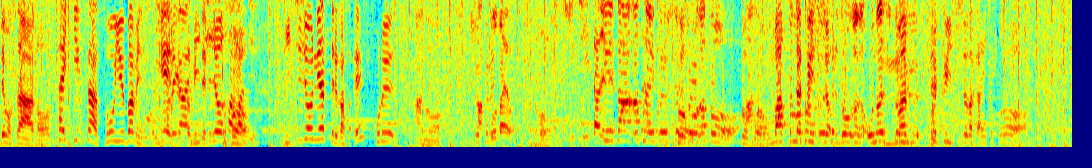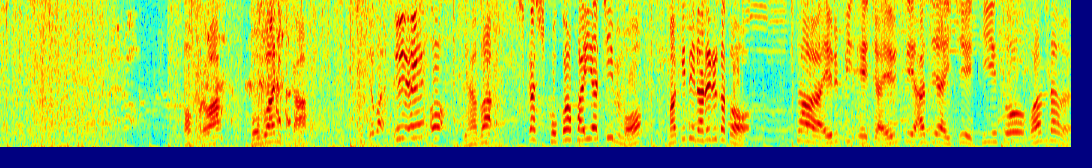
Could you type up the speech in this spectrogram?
でもさあの最近さそういう場面すげえずっと見てる。それが日常茶飯日常になってるからさえ？これあの、だよそう。チチーターが対空してる動画と、そうそう。マットが全く一緒。動画が同じと。全く一緒だから。あこれは？ボブ兄貴か？やばい。ええ？あ！やば。しかしここはファイヤーチームも負けてられるかと。さあ LP えじゃあ LT アジア1位 TS をワンダウン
